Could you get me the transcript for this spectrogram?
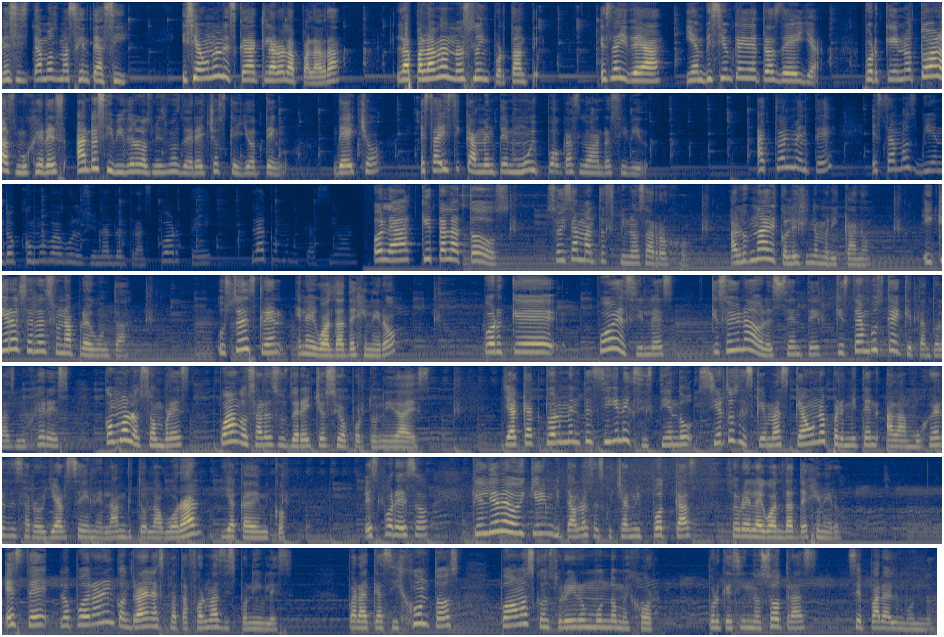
necesitamos más gente así. Y si aún no les queda claro la palabra, la palabra no es lo importante, es la idea y ambición que hay detrás de ella, porque no todas las mujeres han recibido los mismos derechos que yo tengo. De hecho, estadísticamente muy pocas lo han recibido. Actualmente estamos viendo cómo va evolucionando el transporte, la comunicación. Hola, ¿qué tal a todos? Soy Samantha Espinosa Rojo, alumna del Colegio Americano, y quiero hacerles una pregunta. ¿Ustedes creen en la igualdad de género? Porque puedo decirles que soy una adolescente que está en busca de que tanto las mujeres como los hombres puedan gozar de sus derechos y oportunidades, ya que actualmente siguen existiendo ciertos esquemas que aún no permiten a la mujer desarrollarse en el ámbito laboral y académico. Es por eso que el día de hoy quiero invitarlos a escuchar mi podcast sobre la igualdad de género. Este lo podrán encontrar en las plataformas disponibles, para que así juntos podamos construir un mundo mejor, porque sin nosotras se para el mundo.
